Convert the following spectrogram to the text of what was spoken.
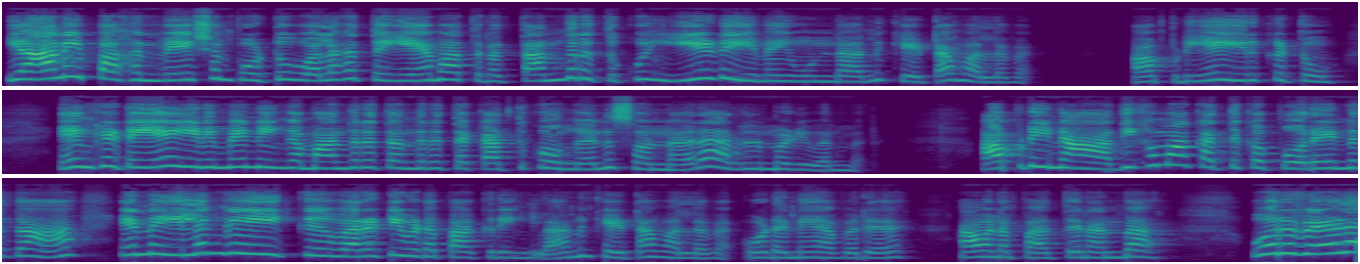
யானை பகன் வேஷம் போட்டு உலகத்தை ஏமாத்தின தந்திரத்துக்கும் ஈடு இணை உண்டான்னு கேட்டான் வல்லவன். அப்படியே இருக்கட்டும். என்கிட்டயே இனிமே நீங்க மந்திர தந்திரத்தை கத்துக்கோங்கன்னு சொன்னாரு அருள்மொழிவர்மர். அப்படி நான் அதிகமா கத்துக்க போறேன்னு தான் என்ன இலங்கைக்கு வரட்டி விட பாக்குறீங்களான்னு கேட்டான் வல்லவன். உடனே அவரு அவனை பார்த்து நண்பா ஒருவேளை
